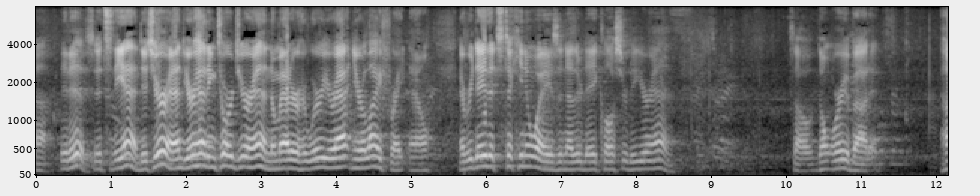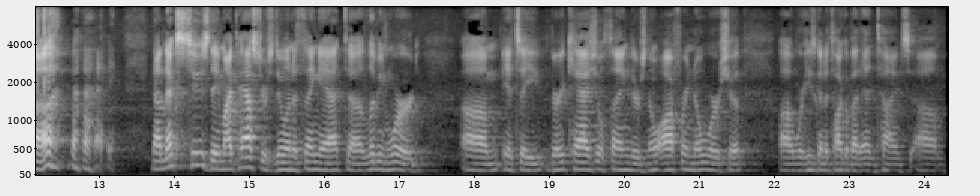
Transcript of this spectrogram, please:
Uh, it is. It's the end. It's your end. You're heading towards your end, no matter where you're at in your life right now. Every day that's ticking away is another day closer to your end. So don't worry about it. Huh? now, next Tuesday, my pastor's doing a thing at uh, Living Word. Um, it's a very casual thing. There's no offering, no worship, uh, where he's going to talk about end times. Um,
